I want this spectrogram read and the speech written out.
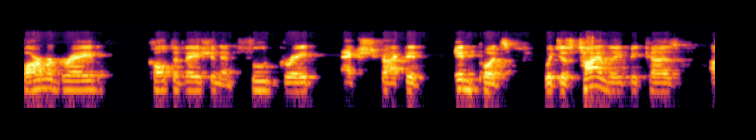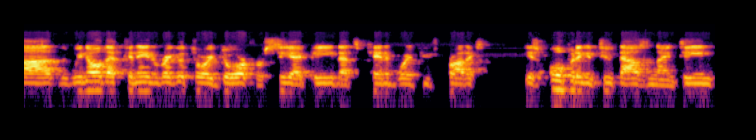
pharma grade cultivation, and food grade extracted inputs, which is timely because uh, we know that Canadian regulatory door for CIP, that's cannabinoid infused products, is opening in 2019.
